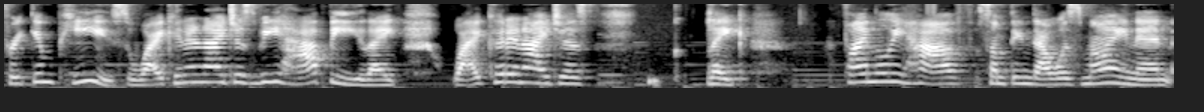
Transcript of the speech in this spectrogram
freaking peace? Why couldn't I just be happy? Like, why couldn't I just, like, finally have something that was mine and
